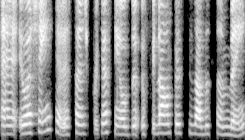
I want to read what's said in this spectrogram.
É, eu achei interessante porque assim, eu, eu fui dar uma pesquisada também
